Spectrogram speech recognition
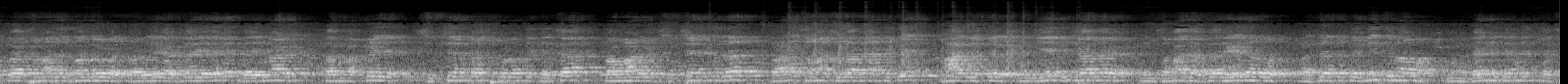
ಉಪ ಸಮಾಜದ ಬಂಧುಗಳು ಕಳೆಯ ಇದ್ದಾರೆ. ದಯಮಾಡಿ ತಮ್ಮ ಮಕ್ಕಳಿಗೆ ಶಿಕ್ಷಣ ಫಸ್ಟ್ ಕೊಡುವಂಥ ಕೆಲಸ ತಾವು ಮಾಡಬೇಕು. ಶಿಕ್ಷಣ ಇರ್ತಂದ್ರೆ ಪ್ರಾಣ ಸಮಾಜ ಸುಧಾರಣೆ ಆಗ್ತೈತಿ. ಆ ದೃಷ್ಟಿಯಲ್ಲಿ ನೀವು ಏನು ವಿಚಾರ ನಿಮ್ಮ ಸಮಾಜ ಅಧ್ಯಯನ ಹೇಳಿದಾರೋ ಅಧ್ಯಕ್ಷತೆ ನಿಂತು ನಾವು ನಿಮ್ಮ ಬೆನ್ನ ಬೆನ್ನ ಕೆಲಸ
